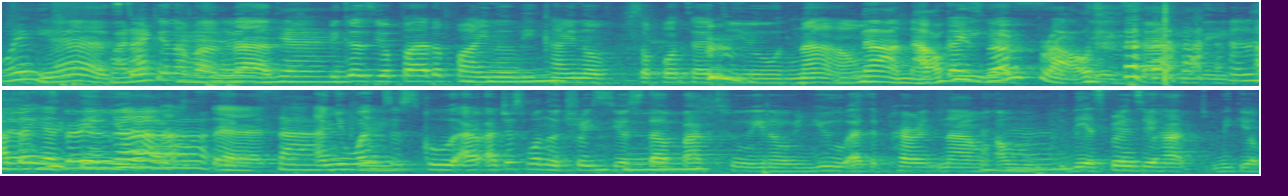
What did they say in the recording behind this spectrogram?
way Yes, What talking about that, Yes. because your father finally mm-hmm. kind of supported you now. Now- now after he's he very has- proud. Exactly. after he has seen your proud. success, and you went to school. I, I just want to trace your stuff mm-hmm. back to you know you as a parent now, and the experience you had with your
